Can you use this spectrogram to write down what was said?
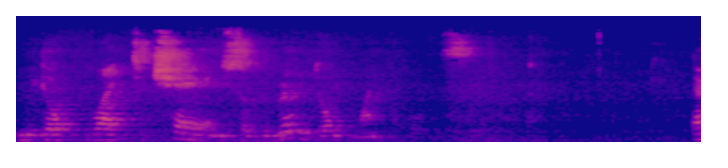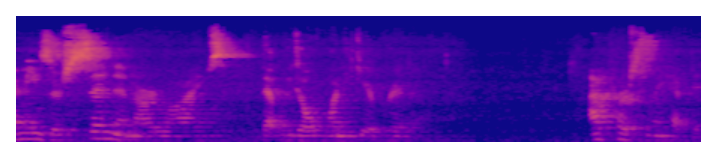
and we don't like to change, so we really don't want the Holy Spirit. That means there's sin in our lives that we don't want to get rid of. I personally have been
